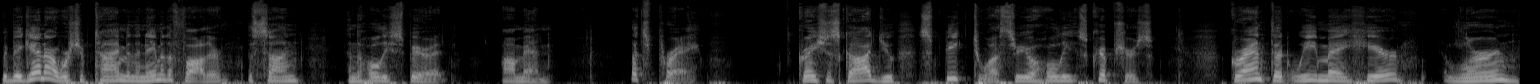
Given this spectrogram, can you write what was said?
We begin our worship time in the name of the Father, the Son, and the Holy Spirit. Amen. Let's pray. Gracious God, you speak to us through your holy scriptures. Grant that we may hear, learn,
